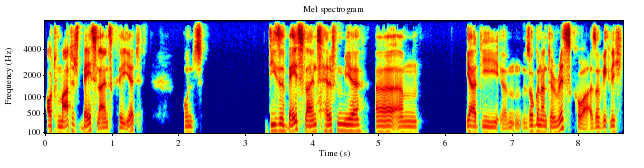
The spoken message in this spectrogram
automatisch Baselines kreiert und diese Baselines helfen mir äh, ähm, ja die ähm, sogenannte Risk Score, also wirklich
